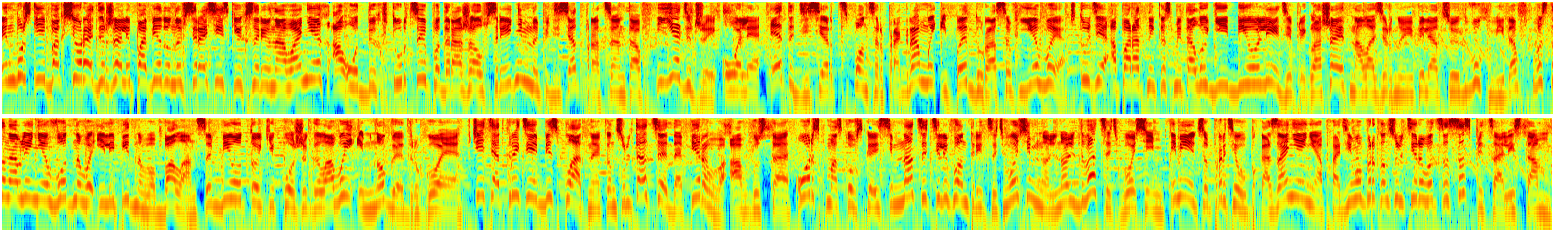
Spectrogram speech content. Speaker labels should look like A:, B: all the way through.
A: Оренбургские боксеры одержали победу на всероссийских соревнованиях, а отдых в Турции подорожал в среднем на 50%. Я диджей Оля. Это десерт, спонсор программы ИП Дурасов ЕВ. Студия аппаратной косметологии Биоледи приглашает на лазерную эпиляцию двух видов, восстановление водного и липидного баланса, биотоки кожи головы и многое другое. В честь открытия бесплатная консультация до 1 августа. Орск, Московская, 17, телефон 38 00 28. Имеются противопоказания, необходимо проконсультироваться со специалистом.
